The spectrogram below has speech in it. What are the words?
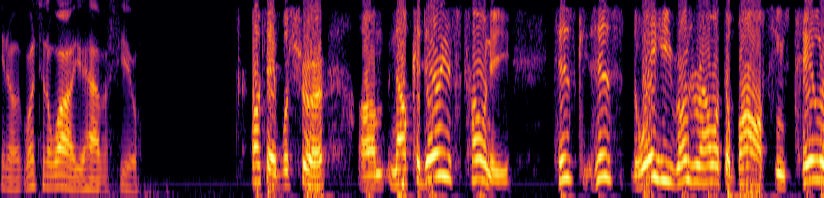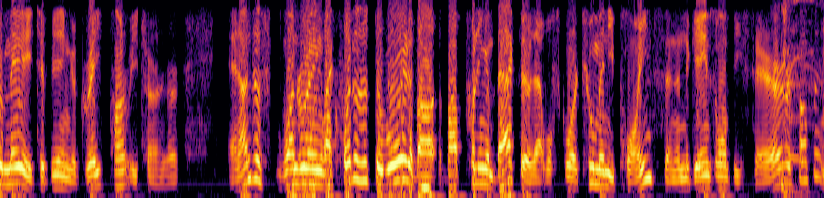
you know once in a while you have a few. Okay, well, sure. Um, now, Kadarius Toney, his his the way he runs around with the ball seems tailor made to being a great punt returner. And I'm just wondering, like, what is it they're worried about about putting him back there that will score too many points and then the games won't be fair or something?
